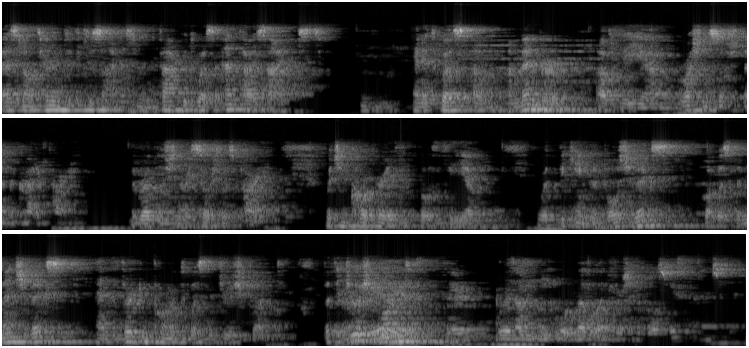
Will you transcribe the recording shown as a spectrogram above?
as an alternative to Zionism. In fact, it was anti-Zionist. Mm-hmm. And it was a, a member of the um, Russian Social Democratic Party, the Revolutionary Socialist Party, which incorporated both the uh, what became the Bolsheviks, what was the Mensheviks, and the third component was the Jewish Bund. But the Jewish yeah, Bund yeah. was on an equal level at first with the Bolsheviks and the Mensheviks.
